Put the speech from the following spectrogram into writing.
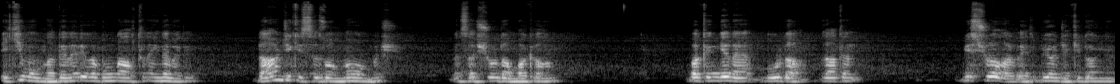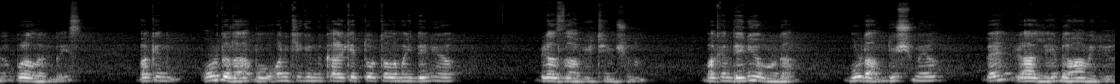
iki mumla denedi ve bunun altına inemedi. Daha önceki sezon ne olmuş? Mesela şuradan bakalım. Bakın gene burada zaten biz şuralardayız. Bir önceki döngünün buralarındayız. Bakın orada da bu 12 günlük hareketli ortalamayı deniyor. Biraz daha büyüteyim şunu. Bakın deniyor burada. Buradan düşmüyor ve rally'ye devam ediyor.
